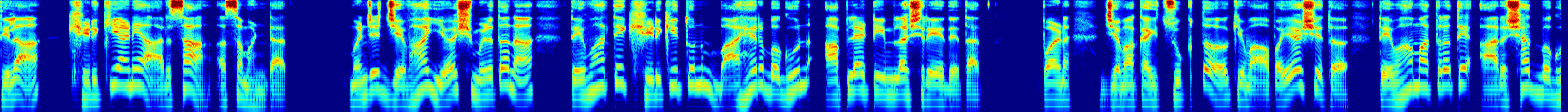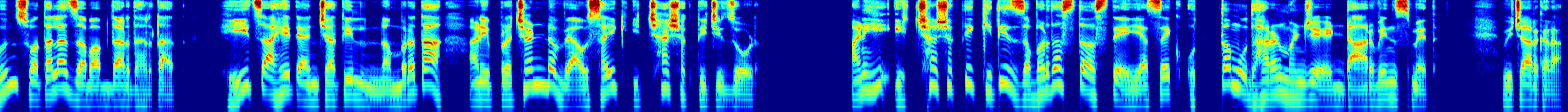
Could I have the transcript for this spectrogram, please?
तिला खिडकी आणि आरसा असं म्हणतात. म्हणजे जेव्हा यश मिळतं ना तेव्हा ते खिडकीतून बाहेर बघून आपल्या टीमला श्रेय देतात. पण जेव्हा काही चुकतं किंवा अपयश येतं तेव्हा मात्र ते आरशात बघून स्वतःला जबाबदार धरतात. हीच आहे त्यांच्यातील नम्रता आणि प्रचंड व्यावसायिक इच्छाशक्तीची जोड. आणि ही इच्छाशक्ती किती जबरदस्त असते याचं एक उत्तम उदाहरण म्हणजे डार्विन स्मिथ. विचार करा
